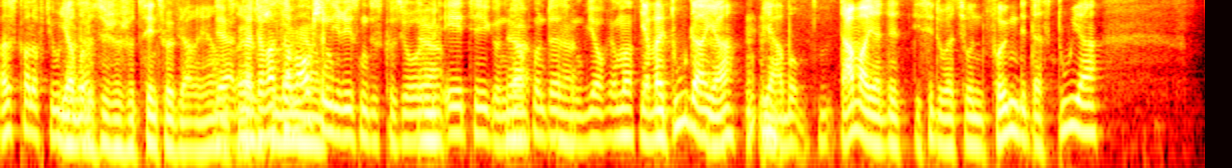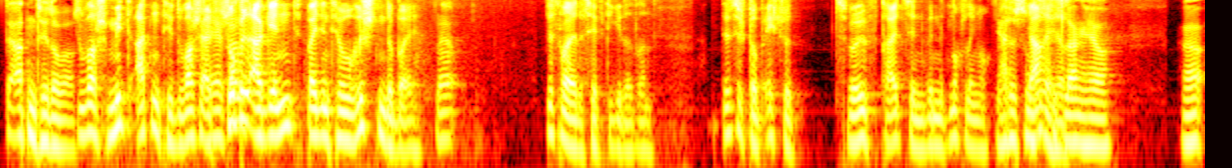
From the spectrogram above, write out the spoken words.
War das Call of Duty? Ja, aber ne? das ist ja schon 10, 12 Jahre her. ja, so. da, das da war es aber auch schon die Riesendiskussion Ja. mit Ethik und Ja, darf man das ja. und wie auch immer. Ja, weil du da ja, ja, aber da war ja die, die Situation folgende, dass du ja, Der Attentäter war du warst mit Attentäter, du warst als Ja. Doppelagent bei den Terroristen dabei. Ja. Das war ja das Heftige daran. Das ist, glaube ich, echt schon 12, 13, wenn nicht noch länger. Ja, das ist schon Jahre richtig her. lange her. Ja.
